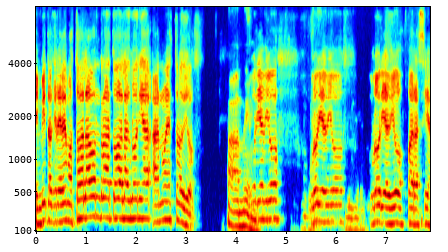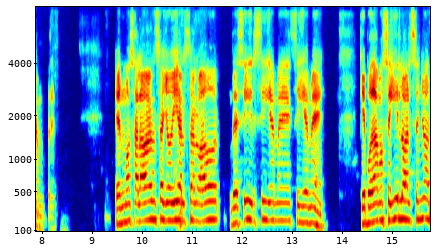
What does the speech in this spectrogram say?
Le invito a que le demos toda la honra, toda la gloria a nuestro Dios. Amén. Gloria a Dios, gloria a Dios, gloria a Dios para siempre. Hermosa alabanza, yo oí al Salvador decir, sígueme, sígueme. Que podamos seguirlo al Señor,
